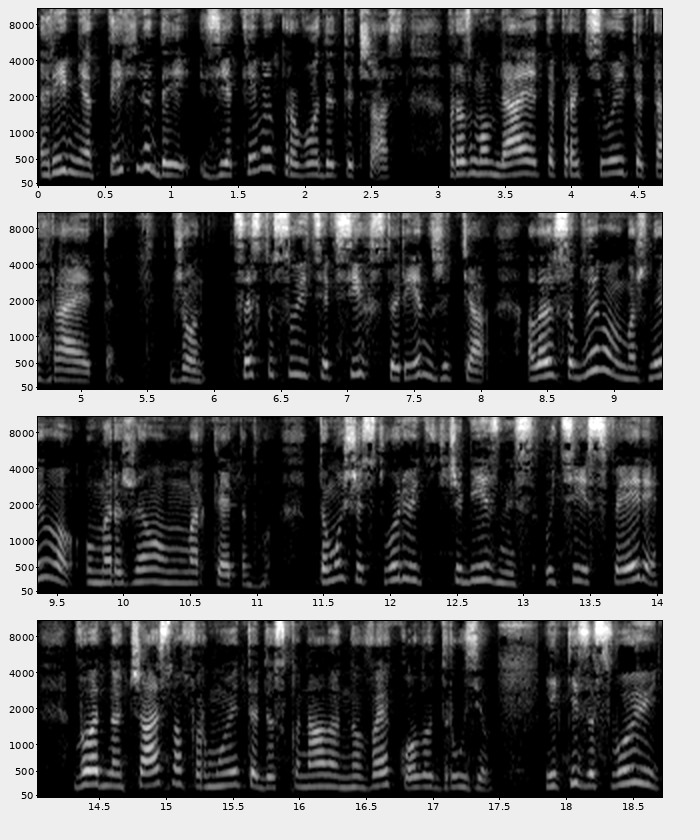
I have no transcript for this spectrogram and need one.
рівня тих людей, з якими проводите час, розмовляєте, працюєте та граєте. Джон, це стосується всіх сторін життя, але особливо можливо у мережевому маркетингу, тому що створюючи бізнес у цій сфері, ви одночасно формуєте досконало нове коло друзів, які засвоюють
